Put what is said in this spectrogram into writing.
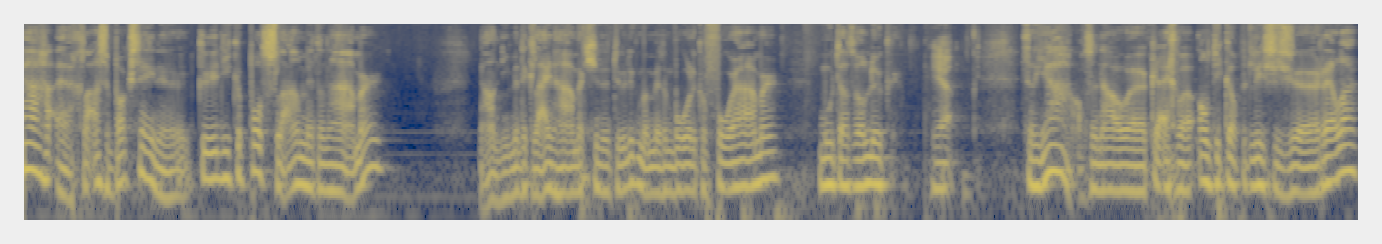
ja, eh, glazen bakstenen, kun je die kapot slaan met een hamer? Nou, niet met een klein hamertje natuurlijk, maar met een behoorlijke voorhamer moet dat wel lukken. Ja. Zeg, ja, als er nou eh, krijgen we anticapitalistische rellen.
